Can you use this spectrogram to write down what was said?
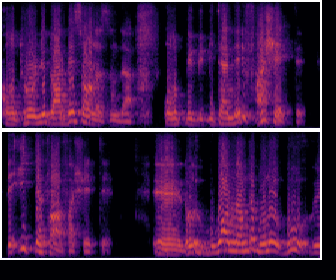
kontrollü darbe sonrasında olup bitenleri faş etti. Ve ilk defa faş etti. E, bu, bu anlamda bunu bu e,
